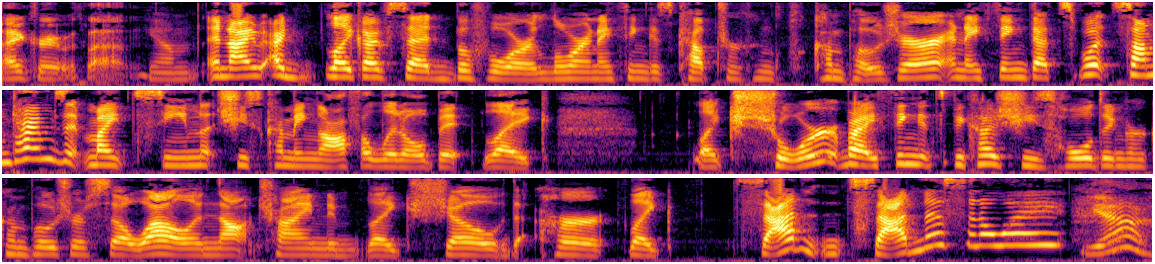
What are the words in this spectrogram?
I agree with that. Yeah, and I, I like I've said before, Lauren I think has kept her com- composure, and I think that's what sometimes it might seem that she's coming off a little bit like like short, but I think it's because she's holding her composure so well and not trying to like show that her like sad sadness in a way Yeah.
